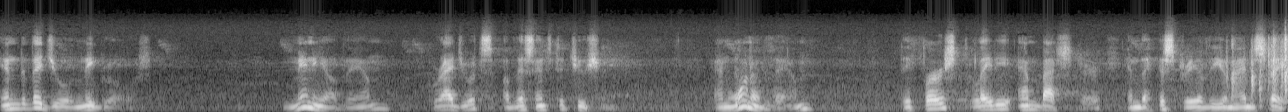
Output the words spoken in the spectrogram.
individual Negroes, many of them graduates of this institution, and one of them the first lady ambassador in the history of the United States.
